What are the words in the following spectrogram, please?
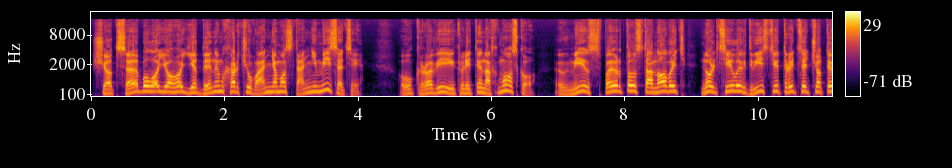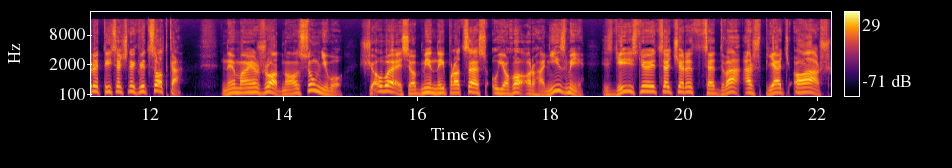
що це було його єдиним харчуванням останні місяці. У крові і клітинах мозку вміст спирту становить 0,234 тисячних відсотка. Немає жодного сумніву, що весь обмінний процес у його організмі здійснюється через С2H5OH.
